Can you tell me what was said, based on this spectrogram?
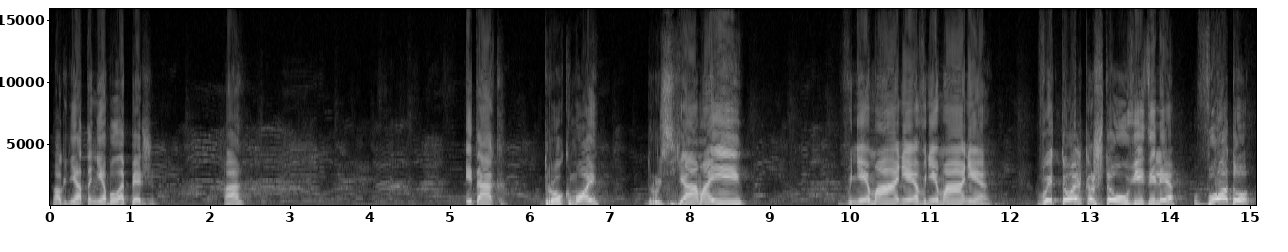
Огня-то не было, опять же. А? Итак, друг мой, друзья мои, внимание, внимание! Вы только что увидели воду,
